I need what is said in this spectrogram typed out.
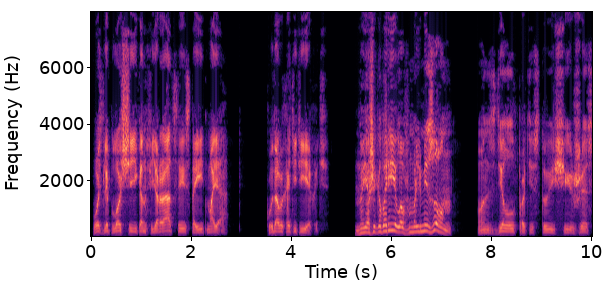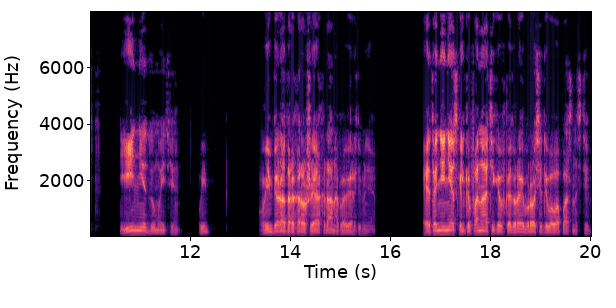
возле площади Конфедерации, стоит моя. Куда вы хотите ехать? «Но я же говорила, в Мальмезон!» Он сделал протестующий жест. «И не думайте. Вы... У императора хорошая охрана, поверьте мне. Это не несколько фанатиков, которые бросят его в опасности.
